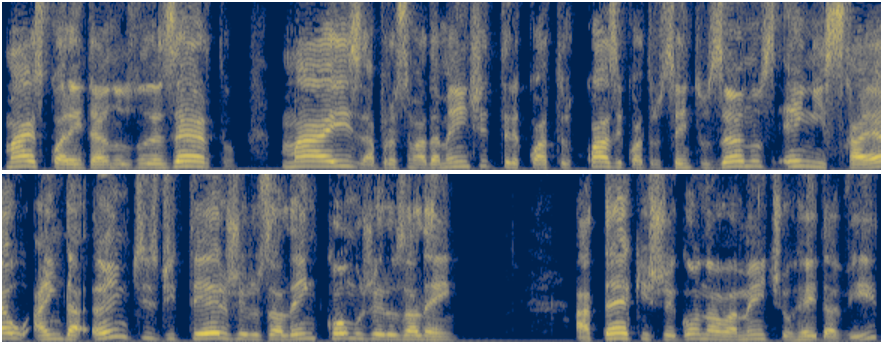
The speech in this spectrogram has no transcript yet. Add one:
mais 40 anos no deserto, mais aproximadamente quase 400 anos em Israel, ainda antes de ter Jerusalém como Jerusalém. Até que chegou novamente o rei David.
